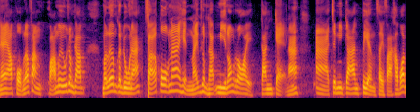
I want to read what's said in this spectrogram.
นะครับผมแล้วฝั่งขวามือคุณผู้ชมครับ มาเริ่มกันดูนะ ฝากระโปรงหน้าเห็นไหมคุณผู้ชมครับ มีร่องรอยการแกะนะ อาจจะมีการเปลี่ยนใส่ฝาคาร์บอน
